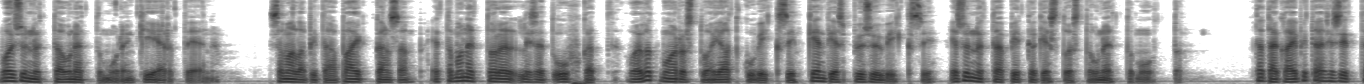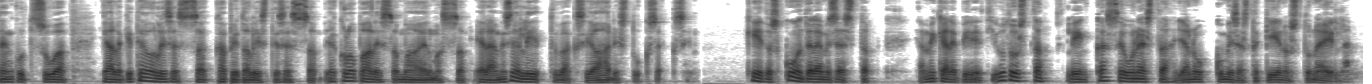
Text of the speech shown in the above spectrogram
voi synnyttää unettomuuden kierteen. Samalla pitää paikkansa, että monet todelliset uhkat voivat muodostua jatkuviksi, kenties pysyviksi ja synnyttää pitkäkestoista unettomuutta. Tätä kai pitäisi sitten kutsua jälkiteollisessa, kapitalistisessa ja globaalissa maailmassa elämiseen liittyväksi ahdistukseksi. Kiitos kuuntelemisesta ja mikäli pidit jutusta, linkkaa se unesta ja nukkumisesta kiinnostuneille.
